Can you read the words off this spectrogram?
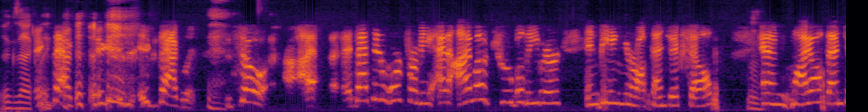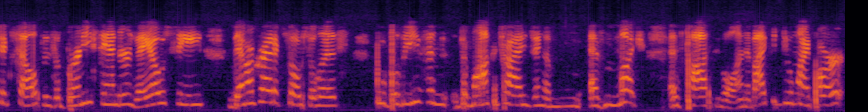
exactly. Exactly. Exactly. So I, that didn't work for me, and I'm a true believer in being your authentic self. Mm. And my authentic self is a Bernie Sanders, AOC, Democratic Socialist who believes in democratizing as much as possible. And if I could do my part,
